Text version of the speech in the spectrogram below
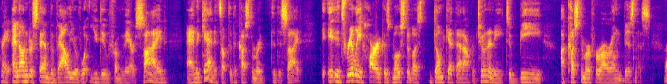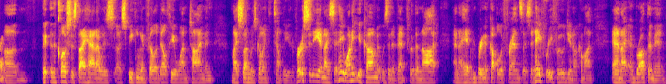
Right. And understand the value of what you do from their side and again, it's up to the customer to decide. It's really hard because most of us don't get that opportunity to be a customer for our own business. Right. Um, the, the, closest I had, I was uh, speaking in Philadelphia one time, and my son was going to Temple University, and I said, "Hey, why don't you come?" It was an event for the Knot, and I had him bring a couple of friends. I said, "Hey, free food, you know, come on," and I, I brought them in,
